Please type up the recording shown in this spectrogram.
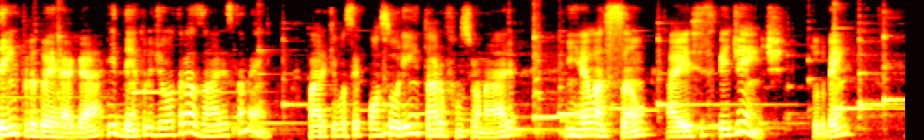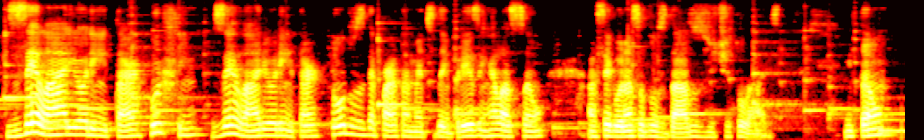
dentro do RH e dentro de outras áreas também, para que você possa orientar o funcionário em relação a esse expediente. Tudo bem? zelar e orientar, por fim, zelar e orientar todos os departamentos da empresa em relação à segurança dos dados de titulares. Então,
